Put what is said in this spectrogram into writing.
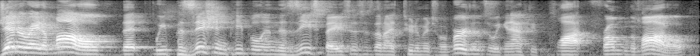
generate a model that we position people in the z space. This is a nice two-dimensional version, so we can actually plot from the model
